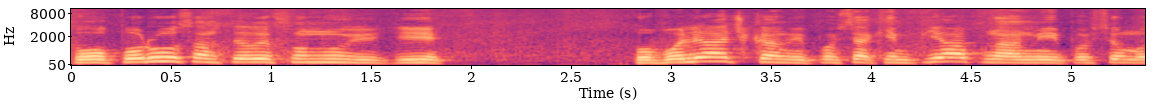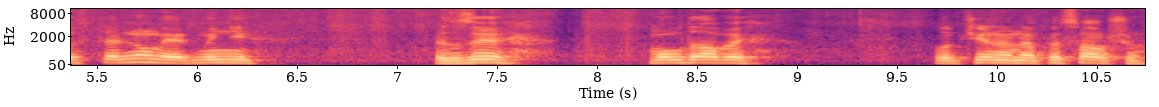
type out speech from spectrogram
по опоросам телефонують, і по болячкам, і по всяким п'ятнам, і по всьому остальному, як мені з Молдави хлопчина написав, що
